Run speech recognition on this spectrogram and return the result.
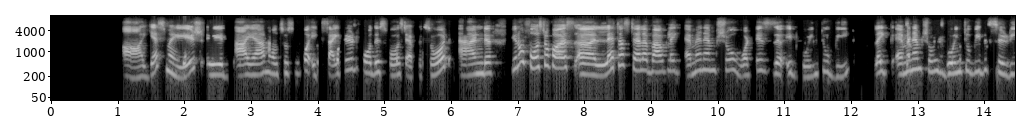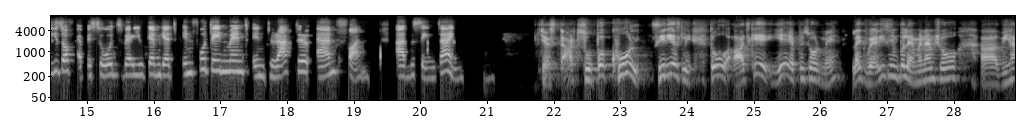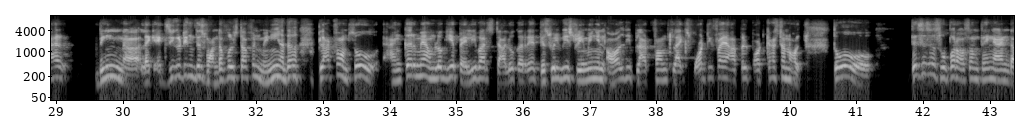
Uh, yes, Mahesh, it, I am also super excited for this first episode. And, uh, you know, first of us, uh, let us tell about like M&M show. What is uh, it going to be? Like M&M show is going to be the series of episodes where you can get infotainment, interactive, and fun at the same time. Yes that super cool seriously तो आज के ये episode में like very simple MNM show we have been uh, like executing this wonderful stuff in many other platforms so anchor में हम लोग ये पहली बार चालू कर रहे हैं this will be streaming in all the platforms like Spotify Apple Podcast and all तो this is a super awesome thing and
